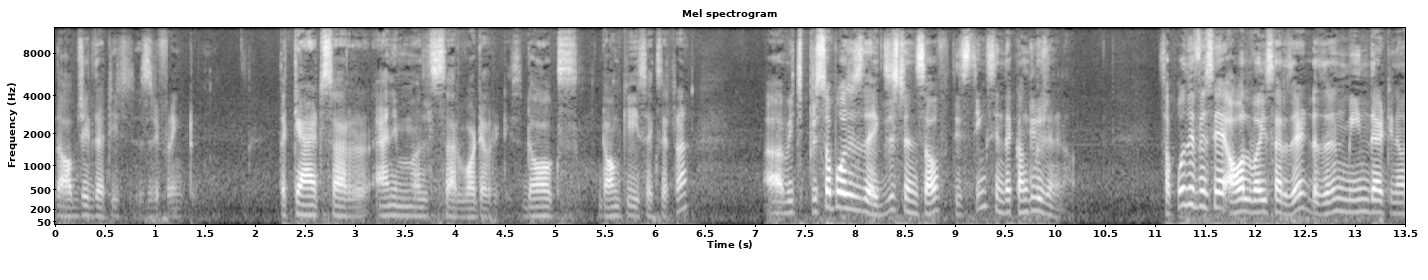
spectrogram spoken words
the object that is, is referring to. The cats or animals or whatever it is dogs donkeys etc uh, which presupposes the existence of these things in the conclusion and all Suppose if we say all y's are z does not mean that you know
